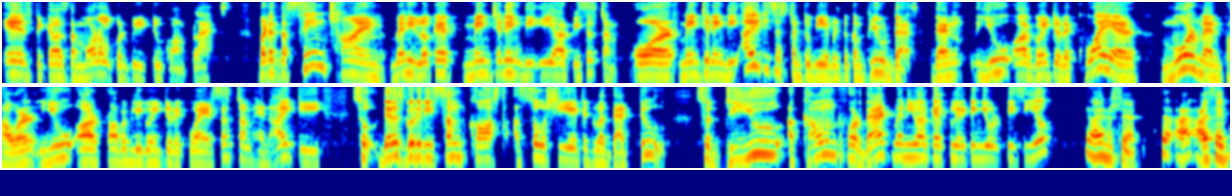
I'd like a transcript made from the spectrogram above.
is because the model could be too complex. But at the same time, when you look at maintaining the ERP system or maintaining the IT system to be able to compute this, then you are going to require more manpower. You are probably going to require system and IT. So there is going to be some cost associated with that too. So, do you account for that when you are calculating your TCO? Yeah, I understand. I, I think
